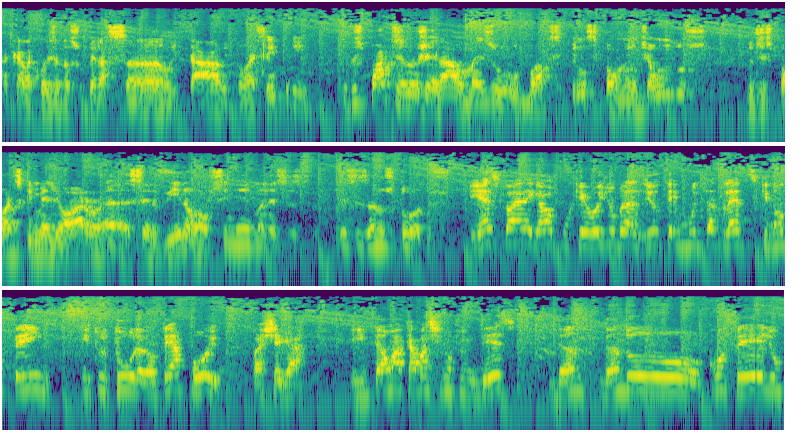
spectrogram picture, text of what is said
Aquela coisa da superação e tal. Então é sempre. Os esportes no geral, mas o, o boxe principalmente é um dos, dos esportes que melhor é, serviram ao cinema nesses, nesses anos todos. E essa história é legal porque hoje no Brasil tem muitos atletas que não têm estrutura, não têm apoio para chegar. Então acaba assistindo um filme desse, dando, dando conselho,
